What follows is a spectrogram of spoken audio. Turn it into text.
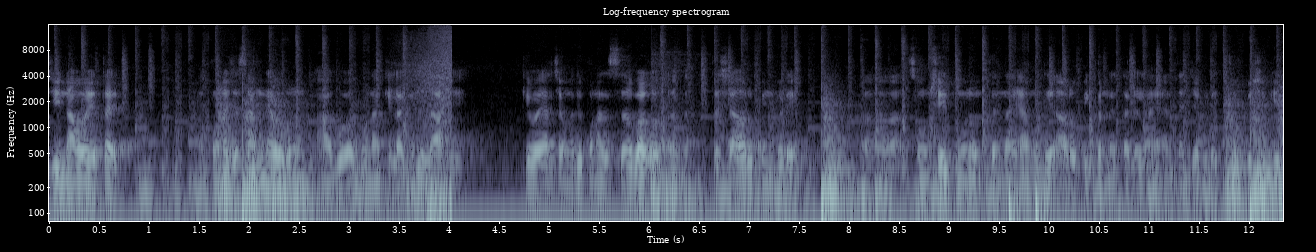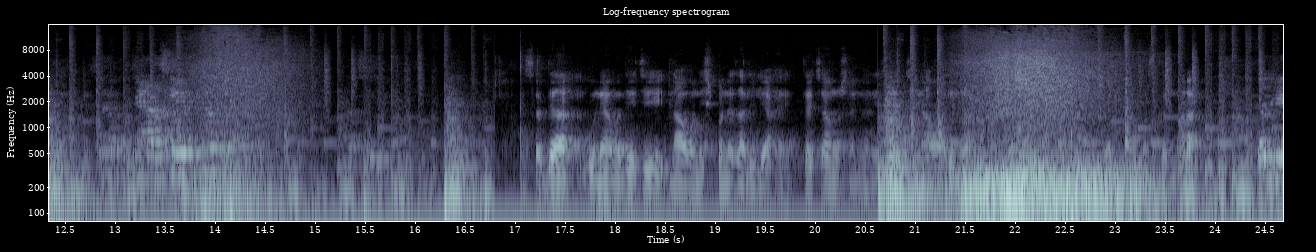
जी नावं येत आहेत कोणाच्या सांगण्यावरून हा गु गुन्हा केला गेलेला आहे किंवा याच्यामध्ये कोणाचा सहभाग होता का तशा आरोपींकडे संशयित म्हणून त्यांना ह्यामध्ये आरोपी करण्यात आलेला आहे आणि त्यांच्याकडे चौकशी केली जाते सध्या गुन्ह्यामध्ये जी नावं निष्पन्न झालेली आहेत त्याच्या अनुषंगाने ज्यांची नावं आलेली आहेत करणार आहे. तर जे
